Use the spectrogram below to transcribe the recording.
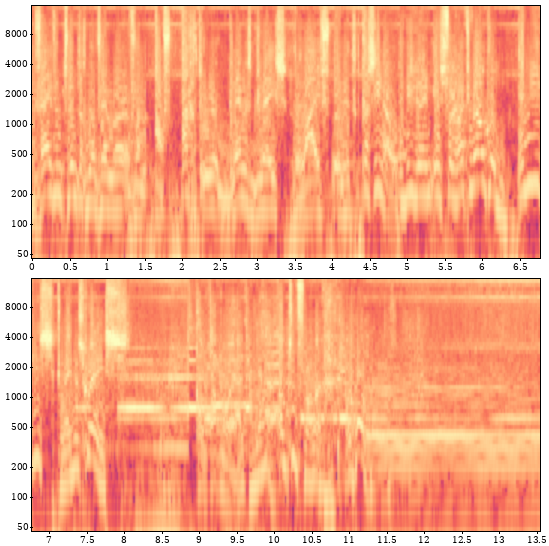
25 november vanaf 8 uur Glennis Grace live in het casino. En iedereen is van harte welkom. En hier is Glennis Grace. Komt dat mooi uit? Ja, ook toevallig. Oh.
